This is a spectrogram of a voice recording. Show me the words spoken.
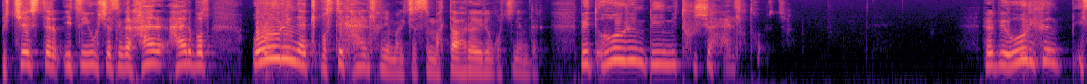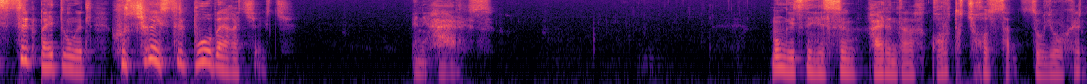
бичээс тэр эзэн юу хэлсэнгээр хайр хайр бол өөрийн адил бусдыг хайрлах юм а гэжсэн Матай 22-ын 38 дээр. Бид өөрийн бие мэд хөршөө хайрлах тухай Тэгэхээр би өөрийнхөө эсрэг байдгүй гэдэл хөршигөө эсрэг бүү байгаа ч гэж. Энэ хайр гэсэн. Мөн эзний хэлсэн хайрын дараах 3 дахь чухал зүйл юу гэхээр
